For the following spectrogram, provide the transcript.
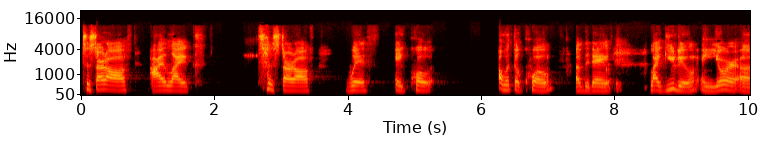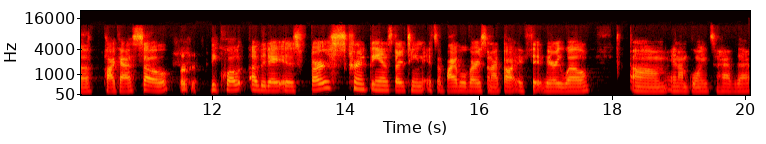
to start off, I like to start off with a quote, uh, with the quote of the day, Perfect. like you do in your uh, podcast. So Perfect. the quote of the day is First Corinthians 13. It's a Bible verse, and I thought it fit very well. Um, and I'm going to have that.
